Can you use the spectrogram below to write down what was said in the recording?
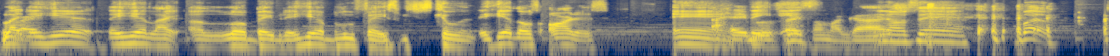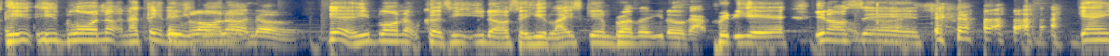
Like they hear they hear like a little baby, they hear Blueface, which is killing. They hear those artists, and I hate Blueface. oh my god. you know what I'm saying? but he he's blowing up, and I think he's He blowing up though. Yeah, he blowing up because he, you know, say he light skinned brother, you know, got pretty hair. You know what I'm Oh, saying? Gang,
